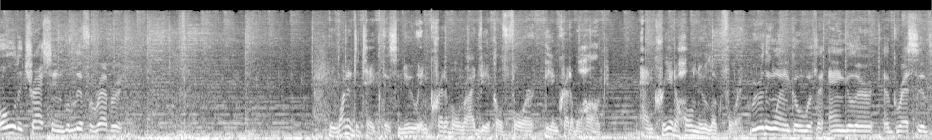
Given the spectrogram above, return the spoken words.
old attraction will live forever We wanted to take this new incredible ride vehicle for the Incredible Hulk and create a whole new look for it. We really wanted to go with an angular, aggressive,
